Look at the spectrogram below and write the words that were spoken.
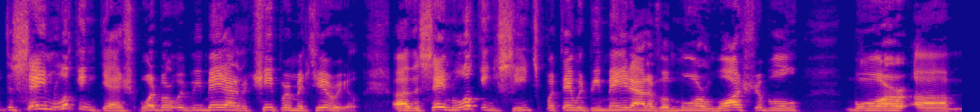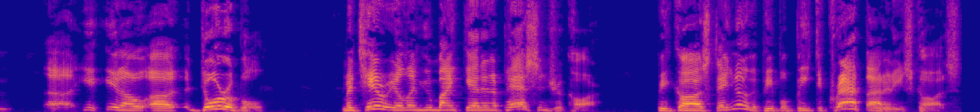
the same looking dashboard, but it would be made out of a cheaper material. Uh, the same looking seats, but they would be made out of a more washable, more, um, uh, you, you, know, uh, durable material than you might get in a passenger car because they knew that people beat the crap out of these cars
